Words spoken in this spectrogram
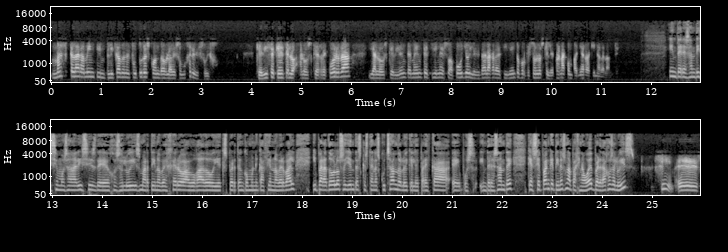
más claramente implicado en el futuro es cuando habla de su mujer y de su hijo, que dice que es de a los que recuerda y a los que evidentemente tiene su apoyo y les da el agradecimiento porque son los que le van a acompañar de aquí en adelante. Interesantísimos análisis de José Luis Martino Vejero, abogado y experto en comunicación no verbal. Y para todos los oyentes que estén escuchándolo y que les parezca eh, pues interesante, que sepan que tienes una página web, ¿verdad, José Luis? Sí, es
